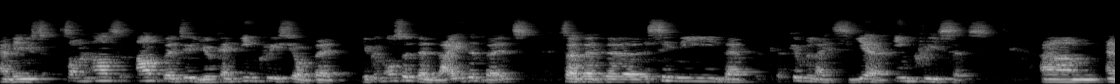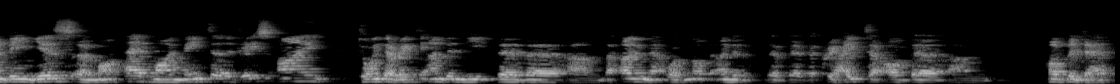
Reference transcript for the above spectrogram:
and then if someone else outbids you, you can increase your bid. You can also delay the bids so that the semi that accumulates here increases. Um, and then yes, uh, my, add my mentor address. I join directly underneath the the, um, the owner, or not the owner, the, the, the creator of the um, of the DApp.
